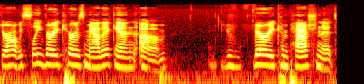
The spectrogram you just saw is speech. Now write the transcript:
you're obviously very charismatic and um, you're very compassionate.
